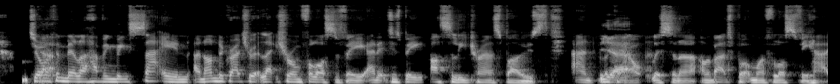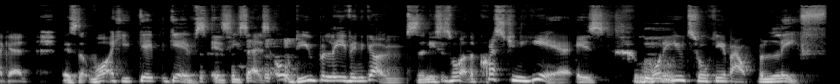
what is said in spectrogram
Jonathan Miller having been sat in an undergraduate lecture on philosophy and it just being utterly transposed. And look Yeah. out, listener, I'm about to put on my philosophy hat again. Is that what he gi- gives? Is he says, "Oh, do you believe in ghosts?" And he says, "Well, the question here is, what are you talking about belief?"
